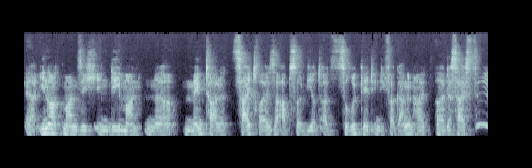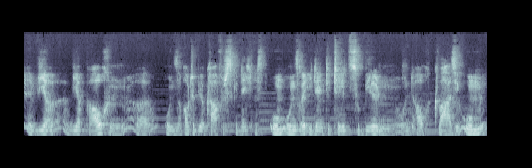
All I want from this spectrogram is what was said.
erinnert man sich, indem man eine mentale Zeitreise absolviert, also zurückgeht in die Vergangenheit. Äh, das heißt, wir, wir brauchen äh, unser autobiografisches Gedächtnis, um unsere Identität zu bilden und auch quasi um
